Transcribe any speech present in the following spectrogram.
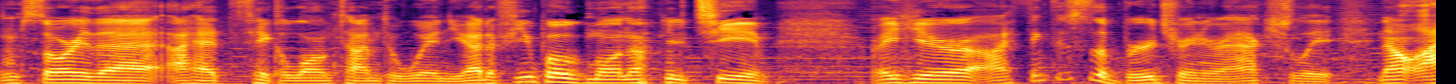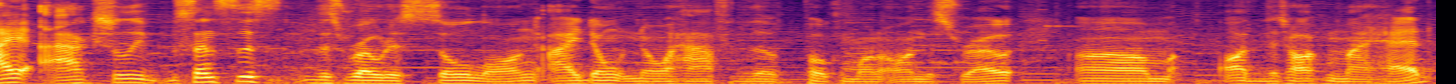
I'm sorry that I had to take a long time to win. You had a few Pokemon on your team. Right here, I think this is a bird trainer actually. Now I actually, since this this route is so long, I don't know half of the Pokemon on this route um, on the top of my head.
